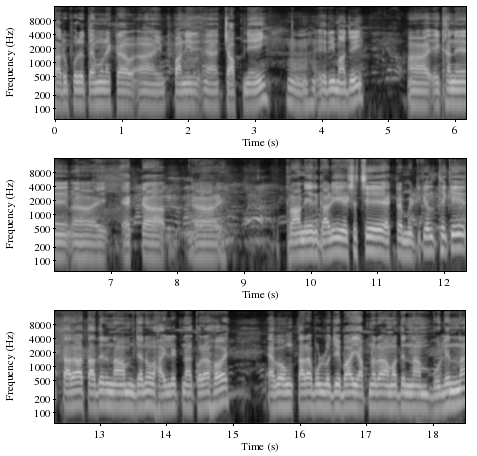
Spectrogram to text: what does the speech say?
তার উপরে তেমন একটা পানির চাপ নেই। এরই মাঝেই এখানে একটা ত্রাণের গাড়ি এসেছে একটা মেডিকেল থেকে। তারা তাদের নাম যেন হাইলাইট না করা হয় এবং তারা বলল যে, ভাই, আপনারা আমাদের নাম বলেন না।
